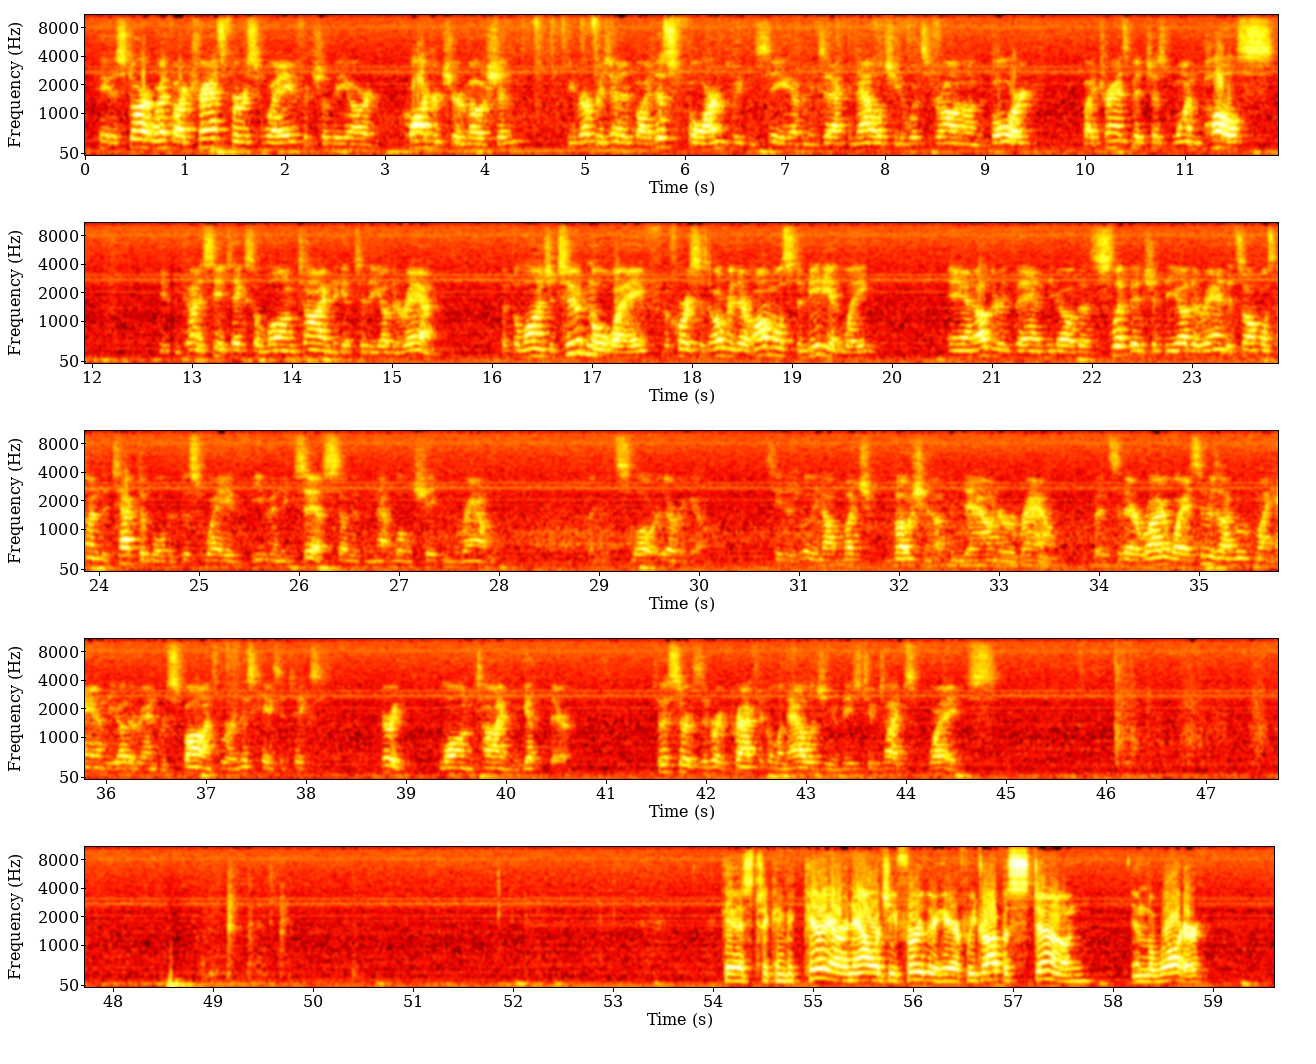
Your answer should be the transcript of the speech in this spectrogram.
Okay, to start with, our transverse wave, which will be our quadrature motion, be represented by this form. We can see, have an exact analogy to what's drawn on the board. If I transmit just one pulse, you can kind of see it takes a long time to get to the other end. But the longitudinal wave, of course, is over there almost immediately. And other than you know the slippage at the other end, it's almost undetectable that this wave even exists, other than that little shaking around. But it's slower. There we go. See, there's really not much motion up and down or around. But it's there right away. As soon as I move my hand, the other end responds, where in this case it takes a very long time to get there. So this serves as a very practical analogy of these two types of waves. As to carry our analogy further here, if we drop a stone in the water,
